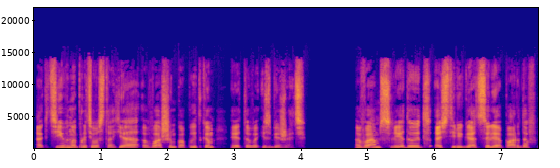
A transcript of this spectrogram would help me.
активно противостоя вашим попыткам этого избежать. Вам следует остерегаться леопардов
